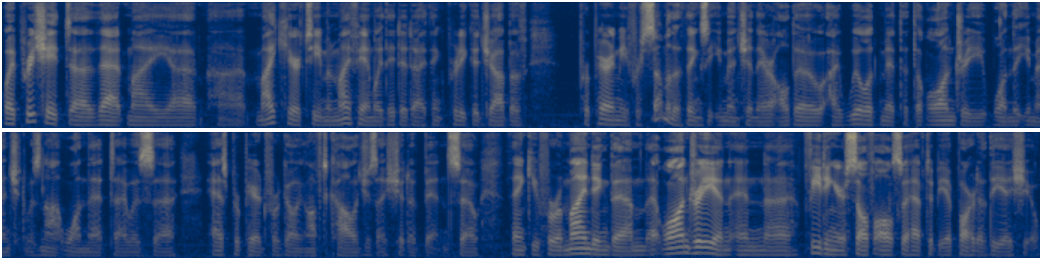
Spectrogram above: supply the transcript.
Well, I appreciate uh, that. My uh, uh, my care team and my family they did, I think, a pretty good job of preparing me for some of the things that you mentioned there. Although I will admit that the laundry one that you mentioned was not one that I was uh, as prepared for going off to college as I should have been. So thank you for reminding them that laundry and and uh, feeding yourself also have to be a part of the issue.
